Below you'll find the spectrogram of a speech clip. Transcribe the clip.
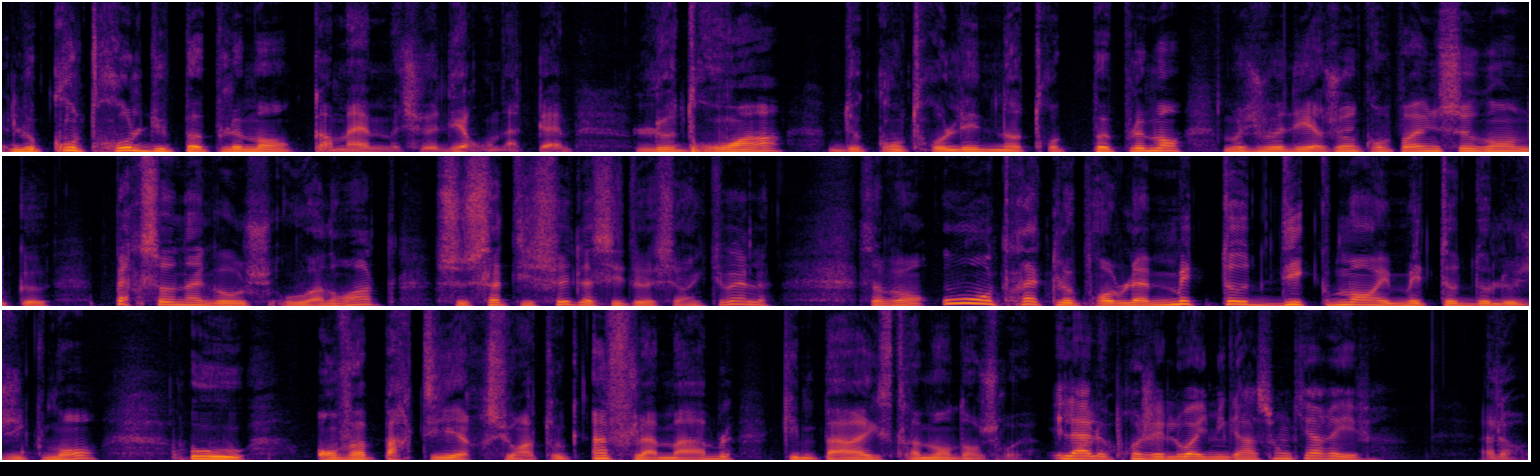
le contrôle du peuplement, quand même, je veux dire, on a quand même le droit de contrôler notre peuplement. Moi, je veux dire, je ne comprends pas une seconde que personne à gauche ou à droite se satisfait de la situation actuelle. Simplement, où on traite le problème méthodiquement et méthodologiquement, ou on va partir sur un truc inflammable qui me paraît extrêmement dangereux. Et là, le projet de loi immigration qui arrive alors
